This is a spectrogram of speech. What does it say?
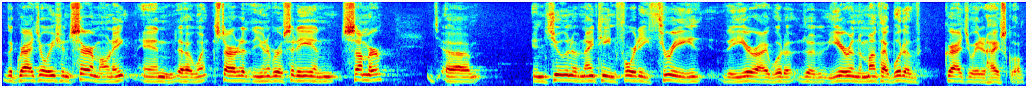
the graduation ceremony and uh, went, started at the university in summer. Um in June of 1943, the year I would have, the year and the month I would have graduated high school,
